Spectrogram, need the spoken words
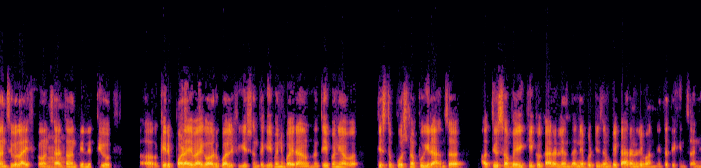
मान्छेको लाइफको अनुसार त। अनि त्यसले त्यो के अरे पढाइ बाहेक अरू क्वालिफिकेसन त केही पनि भइरहेको हुन्न। त्यही पनि अब त्यस्तो पोस्टमा पुगिरहेको हुन्छ त्यो सबै के को कारणले भन्दा नेपोटिजमकै कारणले भन्ने त देखिन्छ नि।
